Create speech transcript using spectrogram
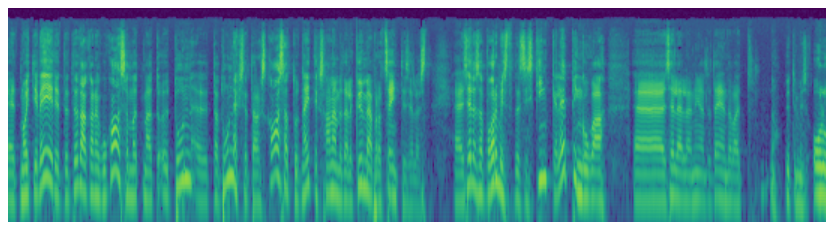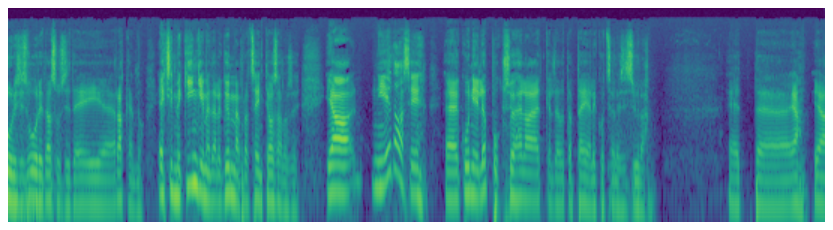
et motiveerida teda ka nagu kaasa mõtma, et ta tunneks, et ta oleks kaasatud, näiteks anname talle kümme protsenti sellest. Äh, selle saab vormistada siis kinkelepinguga, sellele nii-öelda täiendavaid noh, ütleme siis olulisi suuri tasusid ei rakendu, ehk siis me kingime talle kümme protsenti osalusi. Ja nii edasi Eh, kuni lõpuks ühel ajahetkel ta võtab täielikult selle siis üle. Et äh, jah, ja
